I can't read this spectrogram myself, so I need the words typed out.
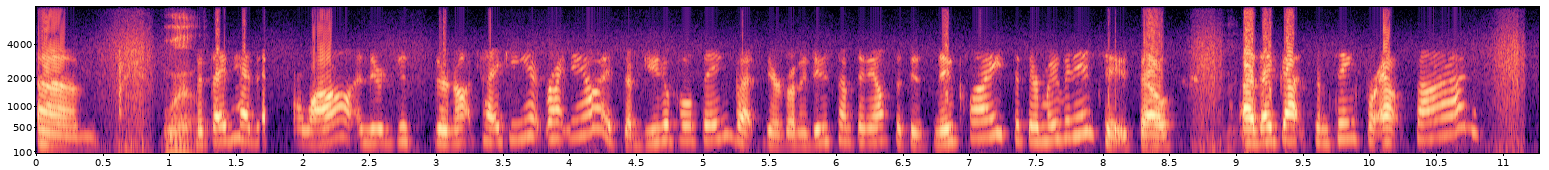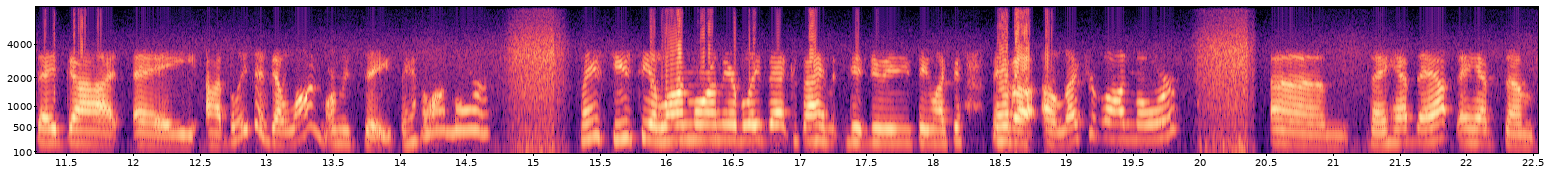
um, Well, but they've had that for a while, and they're just they're not taking it right now. It's a beautiful thing, but they're going to do something else with this new place that they're moving into. So uh, they've got some things for outside. They've got a I believe they've got a lawnmower. Let me see. They have a lawnmower. Lance, do you see a lawnmower on there? Believe that because I haven't did do anything like that. They have a electric lawnmower. Um, they have that. They have some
